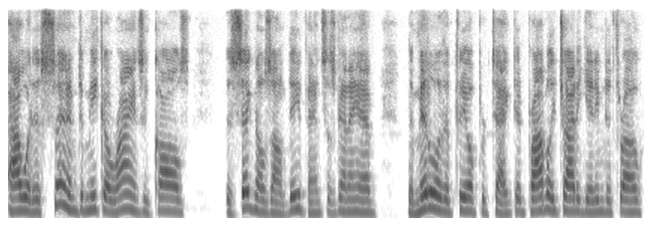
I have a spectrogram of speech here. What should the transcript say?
I would assume DeMeco Ryans, who calls the signals on defense, is going to have the middle of the field protected, probably try to get him to throw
